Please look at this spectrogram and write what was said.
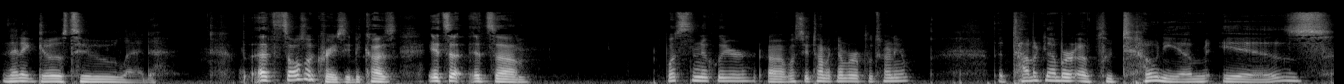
then it goes to lead. That's also crazy because it's a it's um. What's the nuclear? Uh, what's the atomic number of plutonium? The atomic number of plutonium is.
